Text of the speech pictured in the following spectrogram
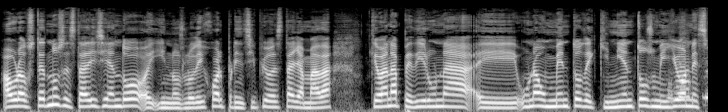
Ahora usted nos está diciendo y nos lo dijo al principio de esta llamada que van a pedir una eh, un aumento de 500 millones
